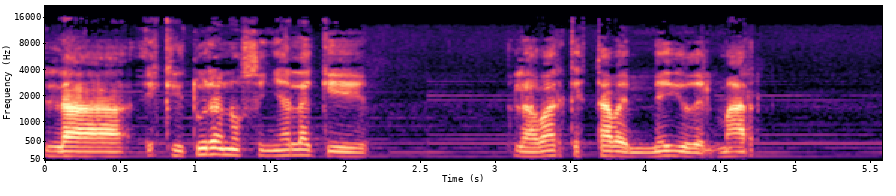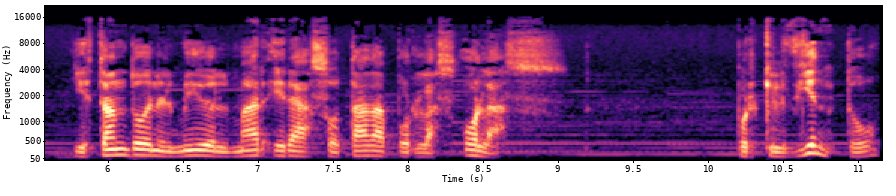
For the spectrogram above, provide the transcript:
La escritura nos señala que la barca estaba en medio del mar y estando en el medio del mar era azotada por las olas, porque el viento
